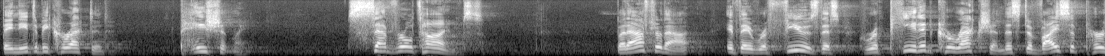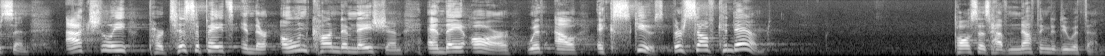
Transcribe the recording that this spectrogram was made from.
They need to be corrected patiently, several times. But after that, if they refuse this repeated correction, this divisive person actually participates in their own condemnation and they are without excuse. They're self condemned. Paul says, have nothing to do with them.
